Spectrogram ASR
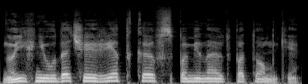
но их неудачи редко вспоминают потомки.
